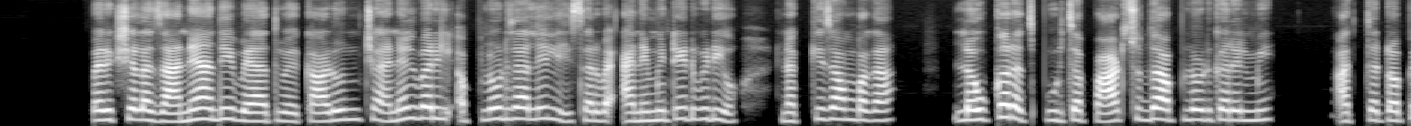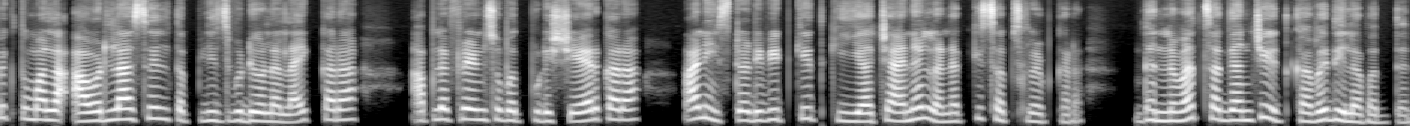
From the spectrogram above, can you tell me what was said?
परीक्षेला जाण्याआधी वेळात वेळ काढून चॅनेलवरील अपलोड झालेली सर्व ॲनिमेटेड व्हिडिओ नक्की जाऊन बघा. लवकरच पुढचा पार्टसुद्धा अपलोड करेल मी. आजचा टॉपिक तुम्हाला आवडला असेल तर प्लीज व्हिडिओला लाईक करा. आपल्या फ्रेंडसोबत पुढे शेअर करा. आणि स्टडी विथ कितकी या चॅनलला नक्की सबस्क्राईब करा. धन्यवाद सगळ्यांची इतका वेळ दिल्याबद्दल.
